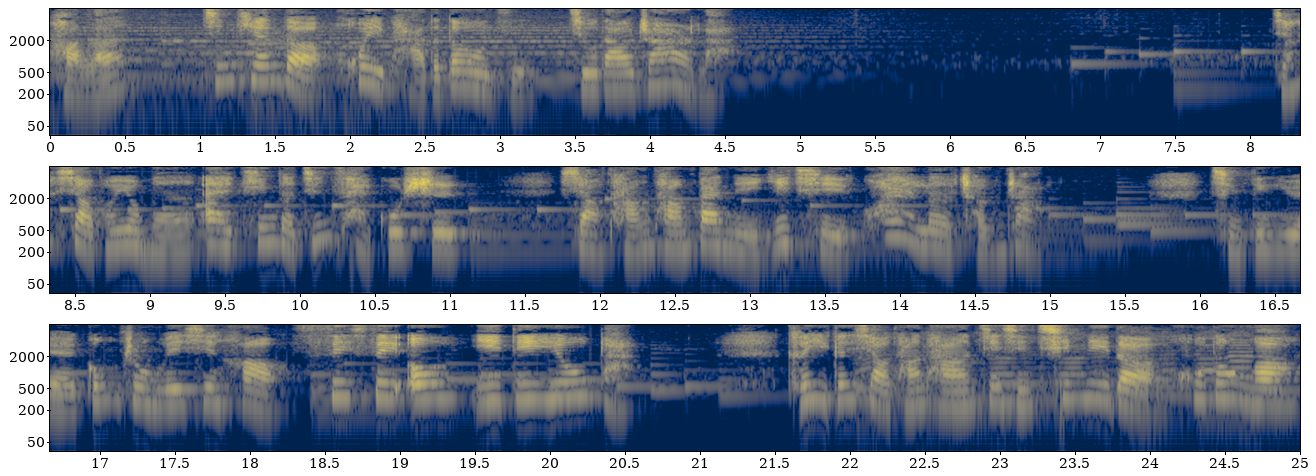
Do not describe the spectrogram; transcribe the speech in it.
好了。今天的会爬的豆子就到这儿啦。讲小朋友们爱听的精彩故事，小糖糖伴你一起快乐成长。请订阅公众微信号 “c c o e d u” 吧，可以跟小糖糖进行亲密的互动哦。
